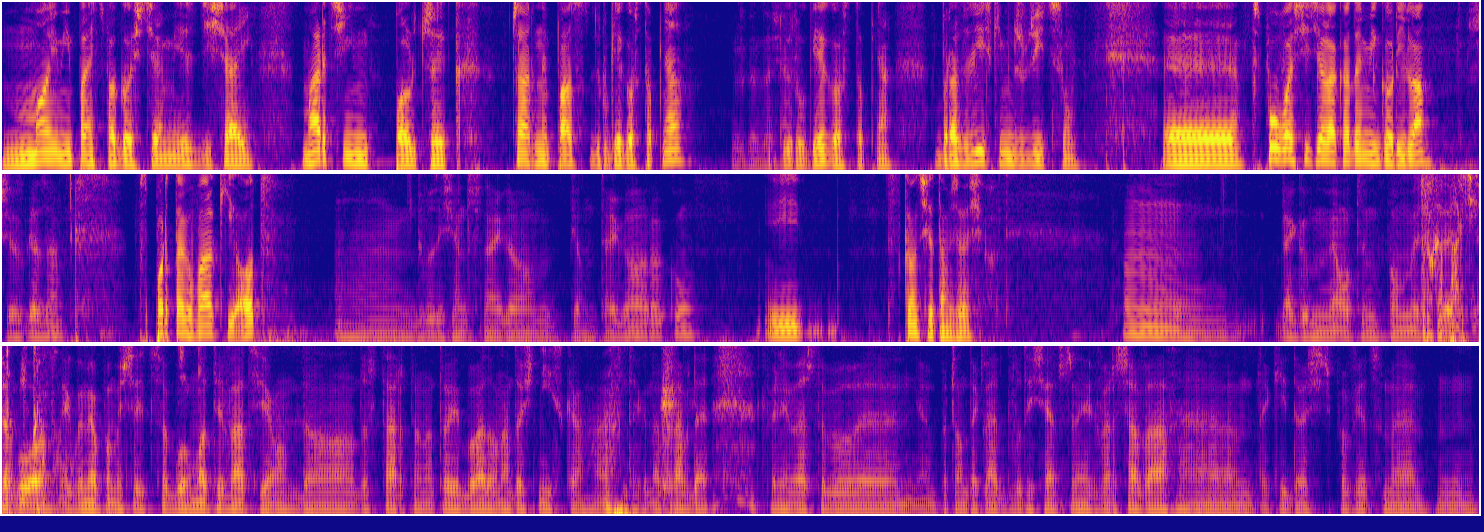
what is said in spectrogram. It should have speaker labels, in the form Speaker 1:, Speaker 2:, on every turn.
Speaker 1: Moim i Państwa gościem jest dzisiaj Marcin Polczyk, czarny pas drugiego stopnia? Drugiego stopnia w brazylijskim jiu-jitsu. E, współwłaściciel Akademii Gorilla
Speaker 2: się zgadza?
Speaker 1: w sportach walki od
Speaker 2: Mm, 2005 roku.
Speaker 1: i skąd się tam wziąłeś?
Speaker 2: Hmm, jakbym miał o tym pomyśleć, co było, jakbym miał pomyśleć, co było motywacją do, do startu, no to była ona dość niska, tak naprawdę, ponieważ to był e, początek lat 2000 Warszawa, e, taki dość powiedzmy mm,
